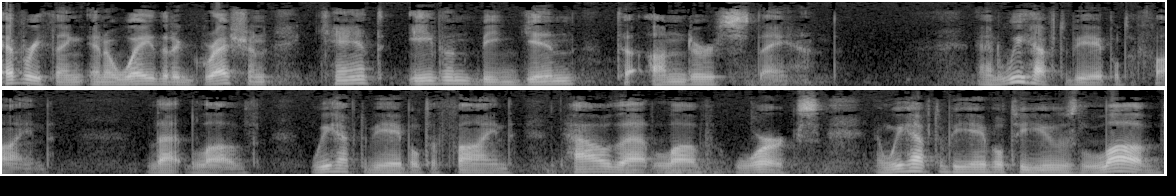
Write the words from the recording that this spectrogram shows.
everything in a way that aggression can't even begin to understand. And we have to be able to find that love. We have to be able to find how that love works. And we have to be able to use love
